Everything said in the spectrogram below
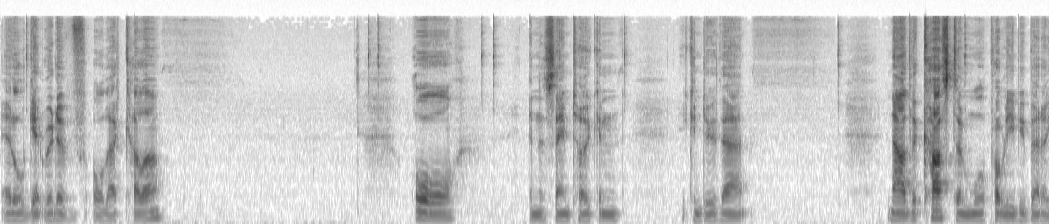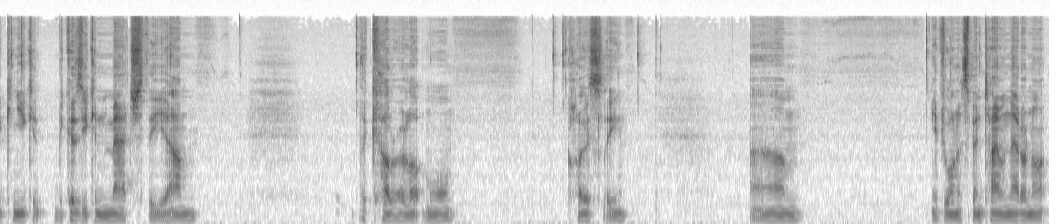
it'll get rid of all that color. Or in the same token you can do that. Now the custom will probably be better. Can you can because you can match the um the color a lot more closely. Um, if you want to spend time on that or not.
